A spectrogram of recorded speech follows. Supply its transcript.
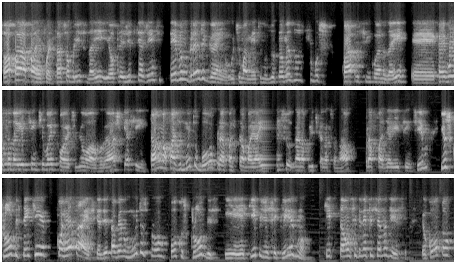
Só para reforçar sobre isso daí, eu acredito que a gente teve um grande ganho ultimamente, nos, pelo menos nos últimos quatro, cinco anos aí, é, com a evolução da lei de incentivo ao esporte, viu, Álvaro? Eu acho que, assim, está numa fase muito boa para se trabalhar isso na, na política nacional, para fazer a lei de incentivo, e os clubes têm que correr atrás. Quer dizer, está vendo muitos poucos clubes e equipes de ciclismo que estão se beneficiando disso. Eu conto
